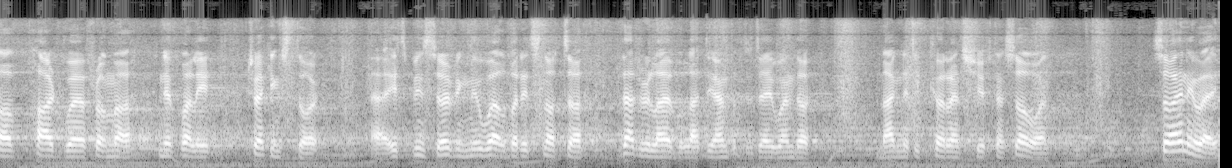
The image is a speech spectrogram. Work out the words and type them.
of hardware from a Nepali trekking store. Uh, it's been serving me well, but it's not that reliable at the end of the day when the magnetic currents shift and so on. So anyway,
